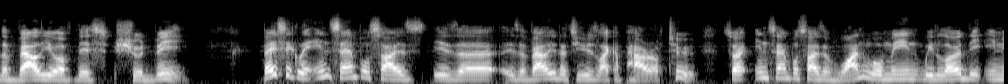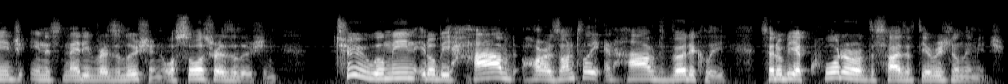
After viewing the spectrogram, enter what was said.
the value of this should be. Basically, in sample size is a, is a value that's used like a power of 2. So in sample size of 1 will mean we load the image in its native resolution or source resolution. 2 will mean it'll be halved horizontally and halved vertically. So it'll be a quarter of the size of the original image.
